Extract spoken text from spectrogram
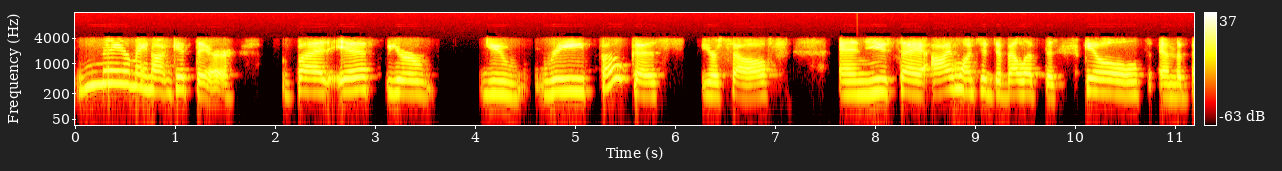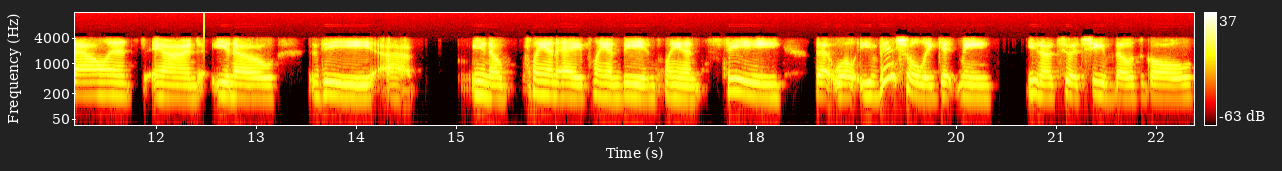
may or may not get there, but if you're you refocus yourself." And you say, I want to develop the skills and the balance and, you know, the, uh, you know, plan A, plan B, and plan C that will eventually get me, you know, to achieve those goals.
